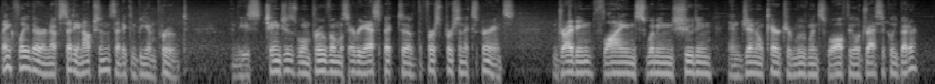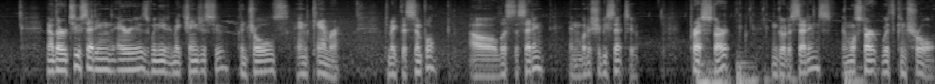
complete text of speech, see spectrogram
Thankfully there are enough setting options that it can be improved, and these changes will improve almost every aspect of the first-person experience. Driving, flying, swimming, shooting, and general character movements will all feel drastically better. Now there are two setting areas we need to make changes to, controls and camera. To make this simple, I'll list the setting and what it should be set to. Press start and go to settings and we'll start with control.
